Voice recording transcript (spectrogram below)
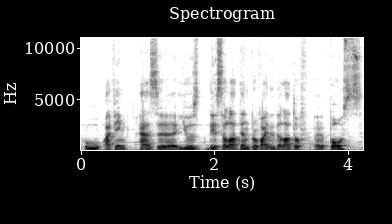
who I think has uh, used this a lot and provided a lot of uh, posts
